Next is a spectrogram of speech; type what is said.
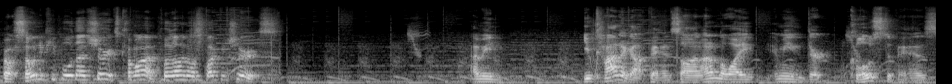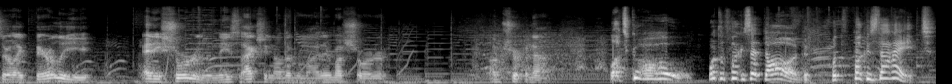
Bro, so many people without shirts. Come on, put on those fucking shirts. I mean, you kind of got pants on. I don't know why. I mean, they're close to pants. They're like barely any shorter than these. Actually, no, never mind. They're much shorter. I'm tripping out. Let's go! What the fuck is that dog? What the fuck is that?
